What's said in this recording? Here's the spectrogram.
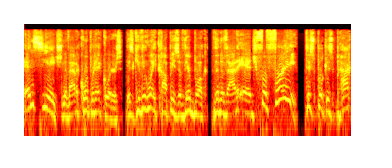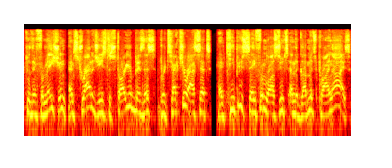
NCH Nevada Corporate Headquarters is giving away copies of their book, The Nevada Edge, for free. This book is packed with information and strategies to start your business, protect your assets, and keep you safe from lawsuits and the government's prying eyes.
